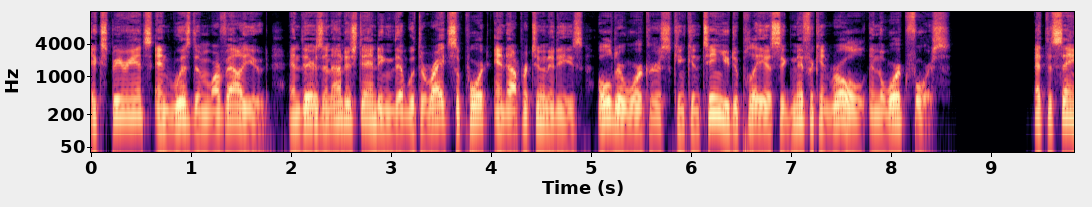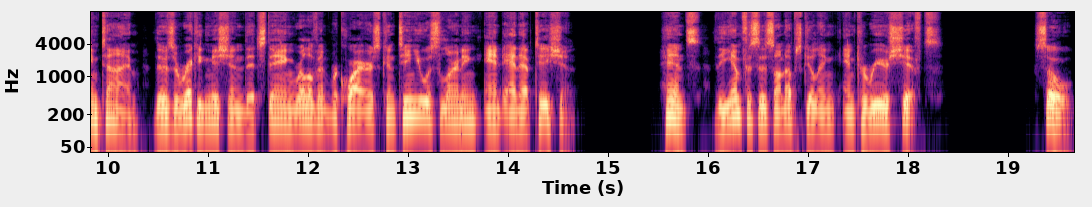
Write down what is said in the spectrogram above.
Experience and wisdom are valued, and there's an understanding that with the right support and opportunities, older workers can continue to play a significant role in the workforce. At the same time, there's a recognition that staying relevant requires continuous learning and adaptation. Hence, the emphasis on upskilling and career shifts. So,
